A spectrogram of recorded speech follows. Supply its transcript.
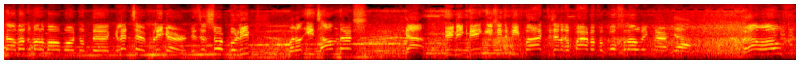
Nou, welkom allemaal op op de Gletschervlieger. Dit is een soort poliep, maar dan iets anders. Ja, uniek ding. Je ziet hem niet vaak. Er zijn er een paar van verkocht geloof ik, maar ja. We gaan omhoog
